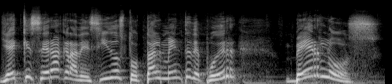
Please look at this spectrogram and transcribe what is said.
Y hay que ser agradecidos totalmente de poder verlos.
